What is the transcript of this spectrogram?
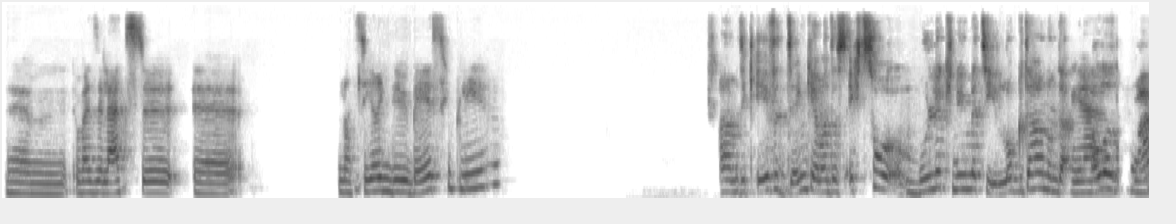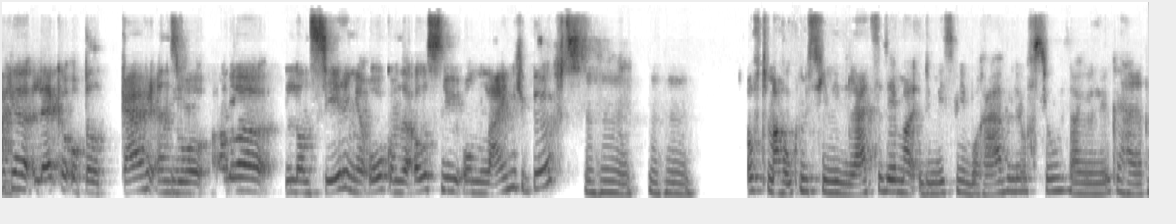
Ehm, wat is de laatste uh, lancering die u bij is gebleven? Ah, moet ik even denken, want dat is echt zo moeilijk nu met die lockdown, omdat alle dagen lijken op elkaar en zo alle lanceringen ook, omdat alles nu online gebeurt. Mm -hmm. Of het mag ook misschien niet de laatste zijn, maar de meest memorabele of zo, dat je een leuke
